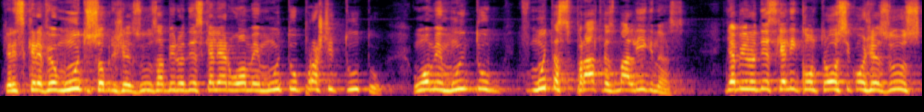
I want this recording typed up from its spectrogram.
que ele escreveu muito sobre Jesus. A Bíblia diz que ele era um homem muito prostituto, um homem muito, muitas práticas malignas. E a Bíblia diz que ele encontrou-se com Jesus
